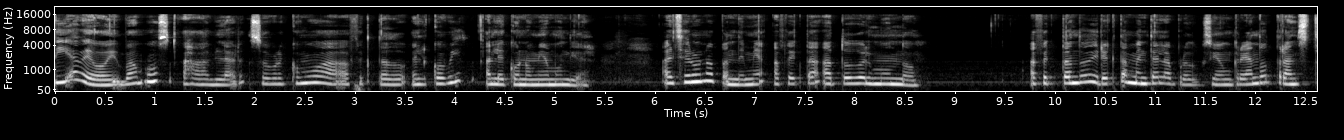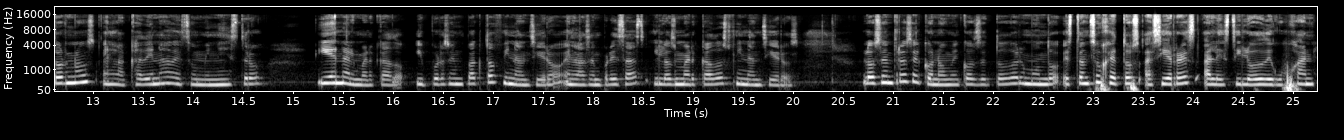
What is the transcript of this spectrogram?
día de hoy vamos a hablar sobre cómo ha afectado el COVID a la economía mundial. Al ser una pandemia afecta a todo el mundo, afectando directamente a la producción, creando trastornos en la cadena de suministro y en el mercado, y por su impacto financiero en las empresas y los mercados financieros. Los centros económicos de todo el mundo están sujetos a cierres al estilo de Wuhan,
